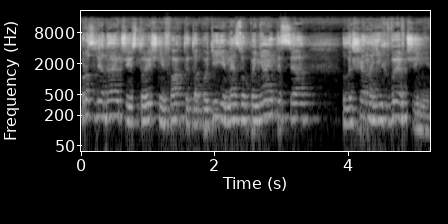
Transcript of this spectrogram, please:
розглядаючи історичні факти та події, не зупиняйтеся лише на їх вивченні,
